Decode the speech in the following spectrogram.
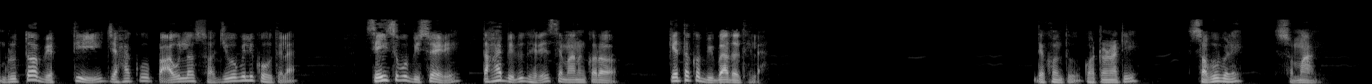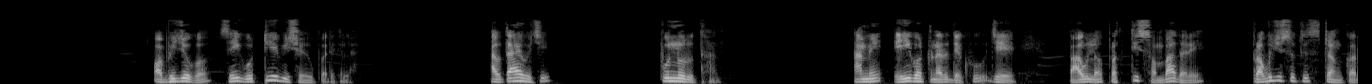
ମୃତ ବ୍ୟକ୍ତି ଯାହାକୁ ପାଉଲ ସଜୀବ ବୋଲି କହୁଥିଲା ସେହିସବୁ ବିଷୟରେ ତାହା ବିରୁଦ୍ଧରେ ସେମାନଙ୍କର କେତେକ ବିବାଦ ଥିଲା। ଦେଖନ୍ତୁ ଘଟଣାଟି ସବୁବେଳେ ସମାନ। ଅଭିଯୋଗ ସେହି ଗୋଟିଏ ବିଷୟ ଉପରେ ଥିଲା। ଆଉ ତାହା ହେଉଛି ପୁନରୁତ୍ଥାନ। ଆମେ ଏହି ଘଟଣାରୁ ଦେଖୁ ଯେ ପାଉଲ ପ୍ରତି ସମ୍ବାଦରେ ପ୍ରଭୁ ଯୀଶୁଖ୍ରୀଷ୍ଟଙ୍କର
